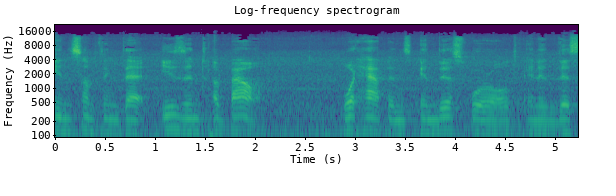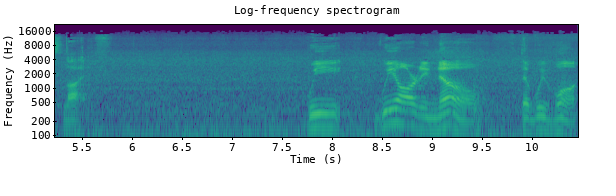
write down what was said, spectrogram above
in something that isn't about what happens in this world and in this life. We we already know that we won.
